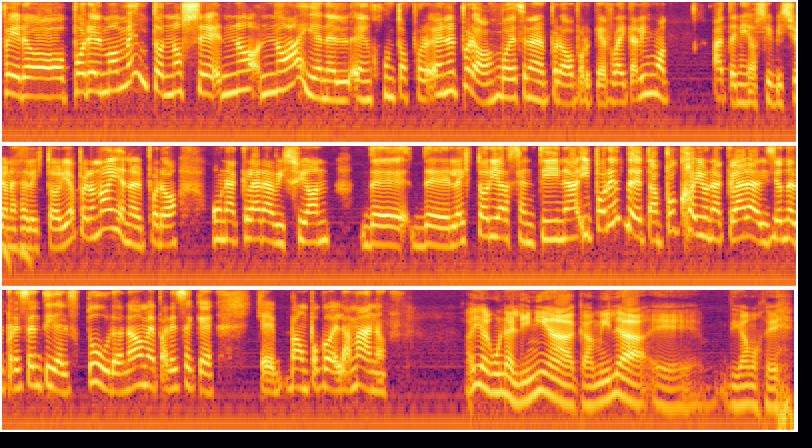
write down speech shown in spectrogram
pero por el momento no sé, no, no hay en el en Juntos por, en el PRO, voy a decir en el PRO, porque el radicalismo ha tenido sí visiones de la historia, pero no hay en el PRO una clara visión de, de, la historia argentina y por ende tampoco hay una clara visión del presente y del futuro, ¿no? Me parece que, que va un poco de la mano. ¿Hay alguna línea, Camila, eh, digamos, de,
